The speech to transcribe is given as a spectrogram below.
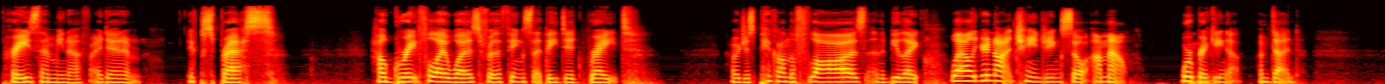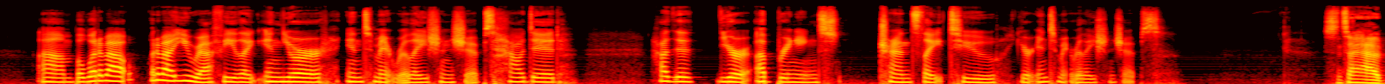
praise them enough. I didn't express how grateful I was for the things that they did right. I would just pick on the flaws and be like, well, you're not changing, so I'm out. We're Mhm. breaking up. I'm done. Um, but what about what about you, Rafi? Like in your intimate relationships, how did how did your upbringings translate to your intimate relationships? Since I had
